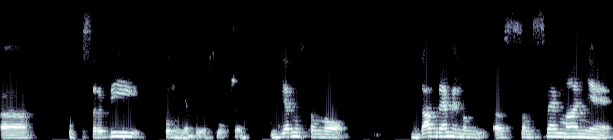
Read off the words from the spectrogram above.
a, u Srbiji to nije bio slučaj. Jednostavno, da vremenom sam sve manje,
